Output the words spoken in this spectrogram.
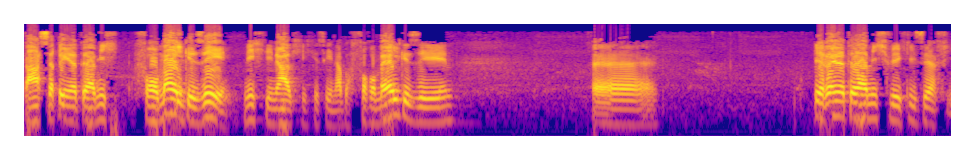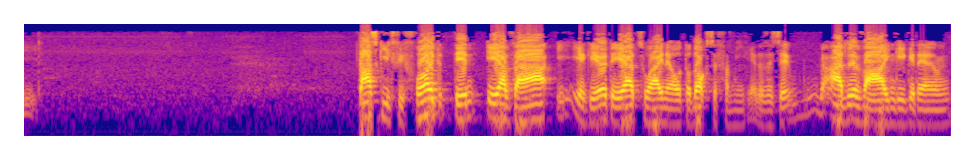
Das erinnerte er mich formell gesehen, nicht inhaltlich gesehen, aber formell gesehen, äh, erinnerte er mich wirklich sehr viel. Das gilt für Freud, denn er war, er gehörte eher zu einer orthodoxen Familie. Das heißt, Adler war hingegen ein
